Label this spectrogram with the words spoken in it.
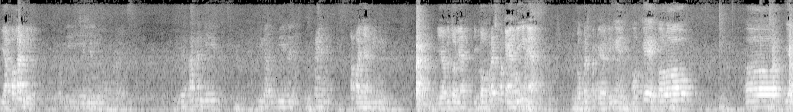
diapakan gitu? di diletakkan di di di itu ya spraynya Apanya? Iya betul ya, dikompres pakai air dingin ya. Dikompres pakai air dingin. Oke, kalau eh ya.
